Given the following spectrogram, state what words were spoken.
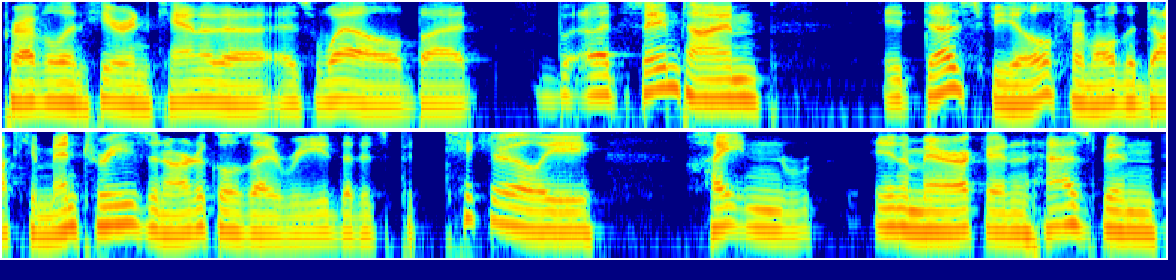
prevalent here in Canada as well, but, but at the same time, it does feel from all the documentaries and articles I read that it's particularly heightened in America, and it has been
